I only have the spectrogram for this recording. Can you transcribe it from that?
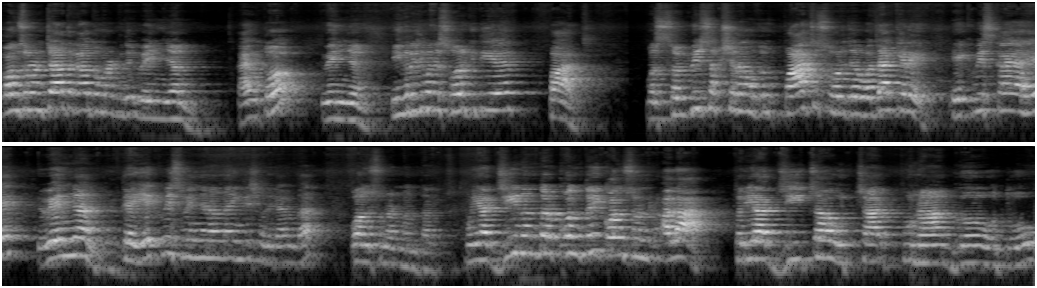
कॉन्सोनंटचा अर्थ काय होतो मराठीमध्ये? व्यंजन. काय होतो? व्यंजन. इंग्रजीमध्ये स्वर किती आहेत? पाच. मग सव्वीस अक्षरामधून पाच स्वर जर वजा केले एकवीस काय आहे? व्यंजन. त्या एकवीस व्यंजनांना इंग्लिशमध्ये काय म्हणतात? कॉन्सोनंट म्हणतात मग या जी नंतर कोणतंही कॉन्सोनंट आला तर या जीचा उच्चार पुन्हा ग होतो.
